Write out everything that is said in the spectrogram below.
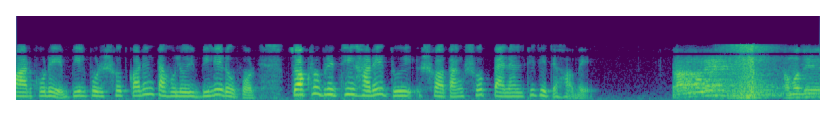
পার করে বিল পরিশোধ করেন, তাহলে ওই বিলের উপর চক্রবৃদ্ধি হারে দুই শতাংশ পেনাল্টি দিতে হবে। আমাদের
